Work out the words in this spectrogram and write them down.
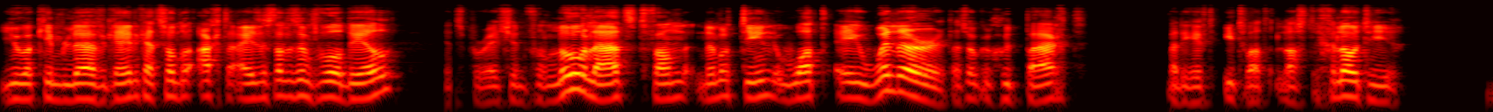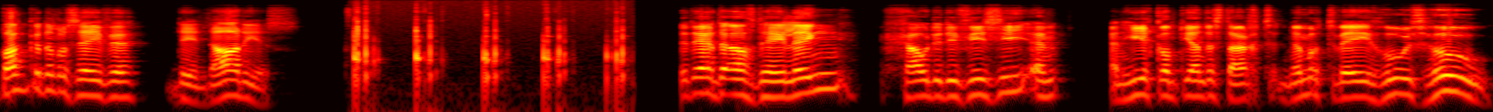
Joachim Löfgren. Gaat zonder achterijzers, dat is een voordeel. Inspiration verloor laatst van nummer 10, What a Winner. Dat is ook een goed paard, maar die heeft iets wat lastig gelood hier. Banken nummer 7, Denarius. De derde afdeling, Gouden Divisie. En, en hier komt hij aan de start. Nummer 2, Who's Who.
